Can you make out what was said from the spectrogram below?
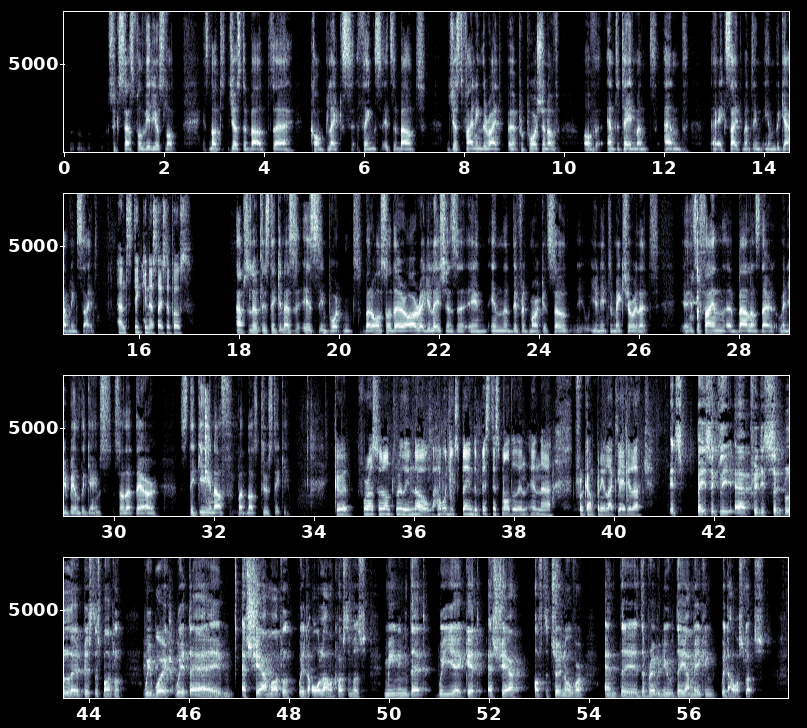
successful video slot. It's not just about uh, complex things; it's about just finding the right uh, proportion of of entertainment and uh, excitement in in the gambling side. And stickiness i suppose absolutely stickiness is important but also there are regulations uh, in in the different markets so you need to make sure that it's a fine uh, balance there when you build the games so that they are sticky enough but not too sticky good for us who don't really know, how would you explain the business model in, in uh, for a company like Lady Luck? It's basically a pretty simple uh, business model. We work with a, a, share model with all our customers, meaning that we uh, get a share of the turnover and the, the revenue they are making with our slots.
